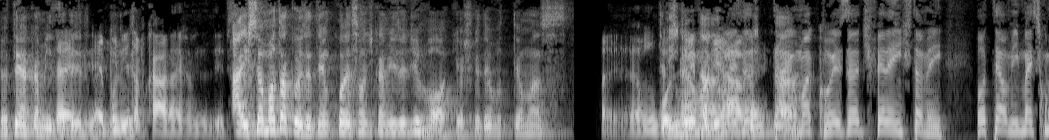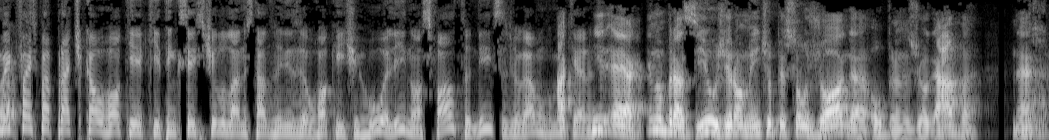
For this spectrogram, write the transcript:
Eu tenho a camisa é, deles. É bonita pra caralho a camisa deles. Ah, isso é uma outra coisa. Eu tenho coleção de camisa de rock. Eu acho que eu devo ter umas. É um gosto é coisa, é uma coisa diferente também. Ô, Thelmy, mas como é que faz para praticar o hockey aqui? Tem que ser estilo lá nos Estados Unidos, o hockey de rua ali, no asfalto? Ali? Vocês jogavam? Como aqui, é que era? É, aqui no Brasil, geralmente o pessoal joga, ou pelo menos jogava, né?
